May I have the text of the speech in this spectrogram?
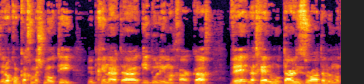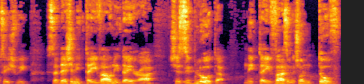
זה לא כל כך משמעותי מבחינת הגידולים אחר כך ולכן מותר לזרוע אותה במוצאי שביעית. שדה שנתאיבה או נתדיירה שזיבלו אותה, נתאיבה זה מלשון טוב,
